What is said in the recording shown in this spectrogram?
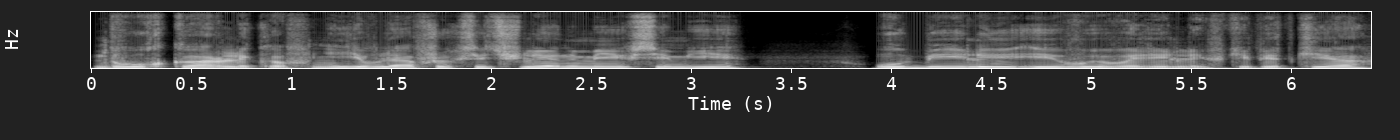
двух карликов, не являвшихся членами их семьи, убили и выварили в кипятке,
